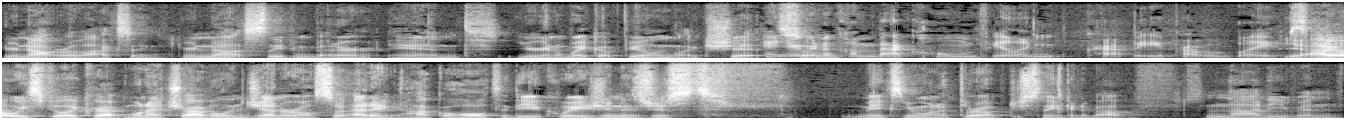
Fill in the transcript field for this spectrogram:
you're not relaxing. You're not sleeping better, and you're gonna wake up feeling like shit. and you're So- going to come back home feeling crappy, probably. Yeah, So- I always feel like crap when I travel in general. So adding alcohol to the equation is just makes me want to throw up just thinking about. It's not even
